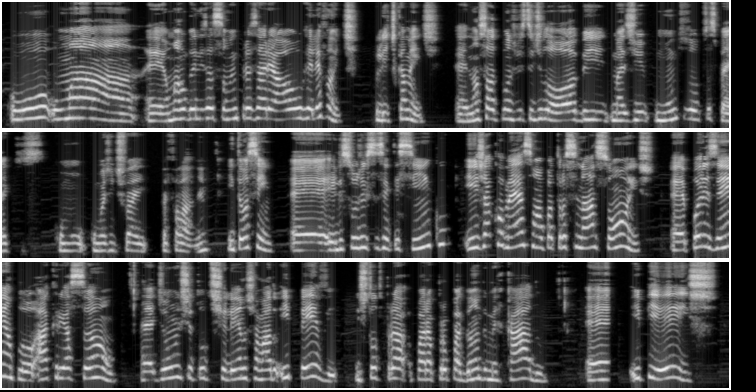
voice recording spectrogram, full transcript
o, uma, é, uma organização empresarial relevante politicamente. É, não só do ponto de vista de lobby, mas de muitos outros aspectos, como, como a gente vai, vai falar, né? Então, assim, é, eles surgem em 65 e já começam a patrocinar ações. É, por exemplo, a criação é, de um instituto chileno chamado IPEV, Instituto pra, para Propaganda e Mercado, é,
